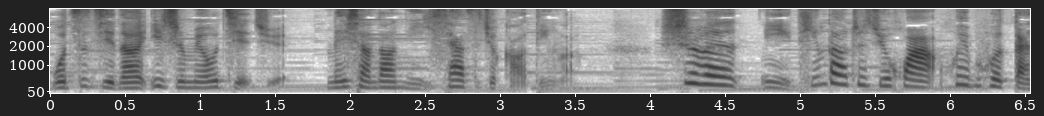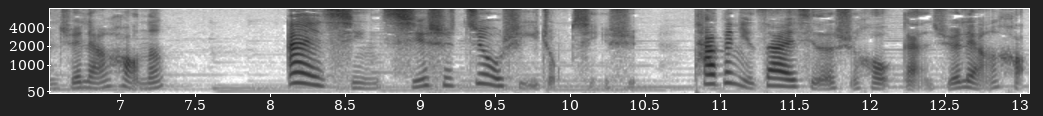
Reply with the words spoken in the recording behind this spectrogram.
我自己呢一直没有解决，没想到你一下子就搞定了。试问你听到这句话会不会感觉良好呢？爱情其实就是一种情绪，他跟你在一起的时候感觉良好，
